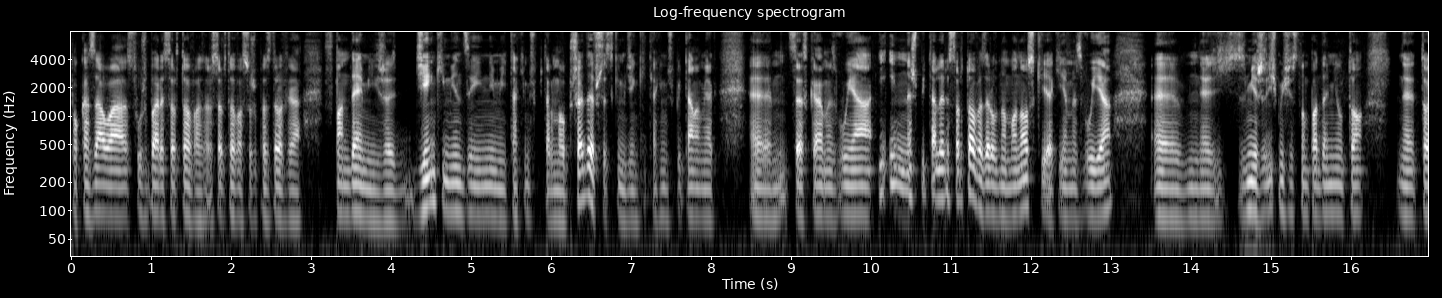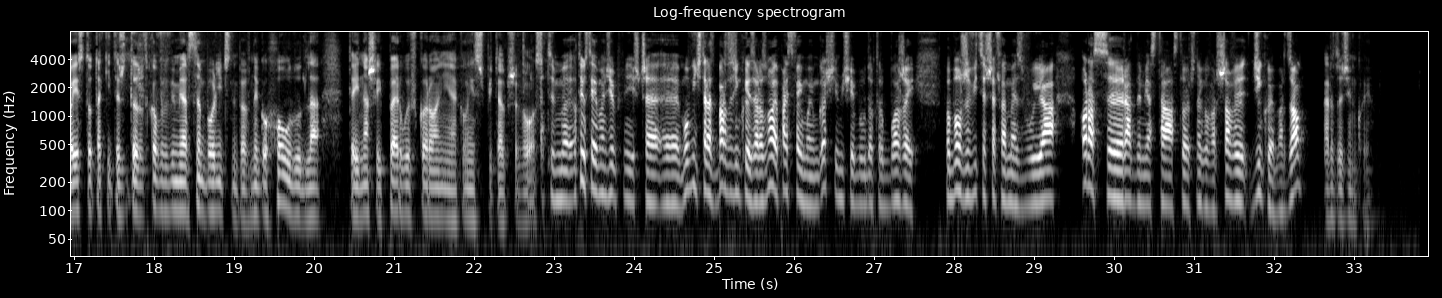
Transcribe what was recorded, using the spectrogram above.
pokazała służba resortowa, resortowa służba zdrowia w pandemii, że dzięki między innymi takim szpitalom, bo przede wszystkim dzięki takim szpitalom jak e, CSK MSWiA i inne szpitale resortowe, zarówno monowskie, jak i MSWiA, zmierzyliśmy się z tą pandemią, to, to jest to taki też dodatkowy wymiar symboliczny pewnego hołdu dla tej naszej perły w koronie, jaką jest szpital przywołowski. O tym, o tej ustawie będziemy jeszcze mówić. Teraz bardzo dziękuję za rozmowę. Państwa i moim gościem dzisiaj był dr Błażej Poboży, wiceszef MSWiA oraz radny miasta stołecznego Warszawy. Dziękuję bardzo. Bardzo dziękuję.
